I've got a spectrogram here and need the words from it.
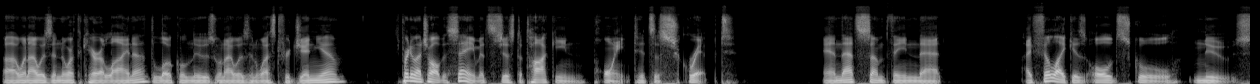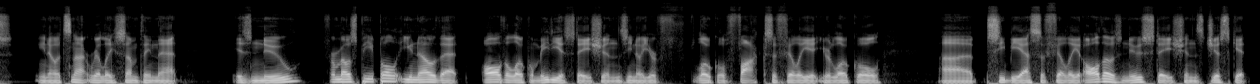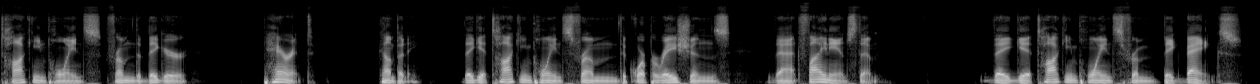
uh, when I was in North Carolina, the local news when I was in West Virginia, it's pretty much all the same. It's just a talking point, it's a script. And that's something that I feel like is old school news. You know, it's not really something that is new for most people. You know that all the local media stations, you know, your f- local Fox affiliate, your local uh, CBS affiliate, all those news stations just get talking points from the bigger parent company. They get talking points from the corporations that finance them. They get talking points from big banks.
